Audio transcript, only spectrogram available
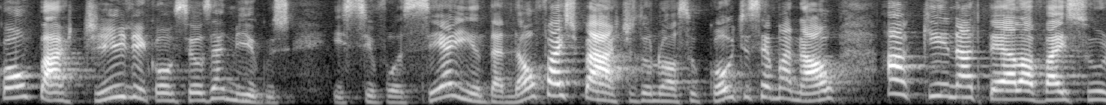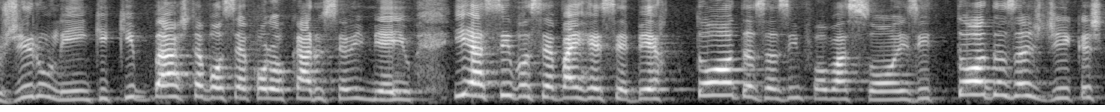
compartilhe com seus amigos. E se você ainda não faz parte do nosso coach semanal, aqui na tela vai surgir um link que basta você colocar o seu e-mail e assim você vai receber todas as informações e todas as dicas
